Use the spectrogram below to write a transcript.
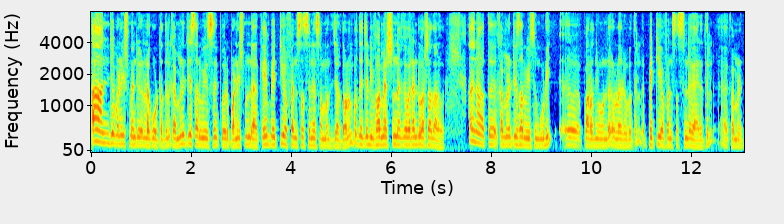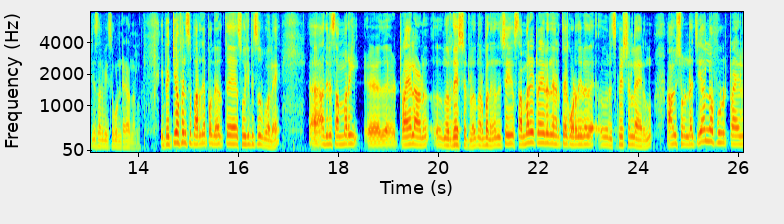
ആ അഞ്ച് പണിഷ്മെന്റുകളുടെ കൂട്ടത്തിൽ കമ്മ്യൂണിറ്റി സർവീസ് ഇപ്പോൾ ഒരു പണിഷ്മെന്റ് ആക്കുകയും പെറ്റി ഒഫൻസസിനെ സംബന്ധിച്ചിടത്തോളം പ്രത്യേകിച്ച് ഡിഫാമേഷനൊക്കെ രണ്ട് വർഷം തടവ് അതിനകത്ത് കമ്മ്യൂണിറ്റി സർവീസും കൂടി പറഞ്ഞുകൊണ്ട് ഉള്ള രൂപത്തിൽ പെറ്റി ഒഫൻസസിന്റെ കാര്യത്തിൽ കമ്മ്യൂണിറ്റി സർവീസ് കൊണ്ടുവരാമെന്നുള്ളത് ഈ പെറ്റി ഒഫൻസ് പറഞ്ഞപ്പോൾ നേരത്തെ സൂചിപ്പിച്ചതുപോലെ അതിന് സമ്മറി ട്രയലാണ് നിർദ്ദേശിച്ചിട്ടുള്ളത് നിർബന്ധം. എന്ന് വെച്ചാൽ സമ്മറി ട്രയൽ നേരത്തെ കോടതിയുടെ ഡിസ്ക്രിപ്ഷനിലായിരുന്നു. ആവശ്യമുണ്ട് അല്ല ഫുൾ ട്രയൽ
